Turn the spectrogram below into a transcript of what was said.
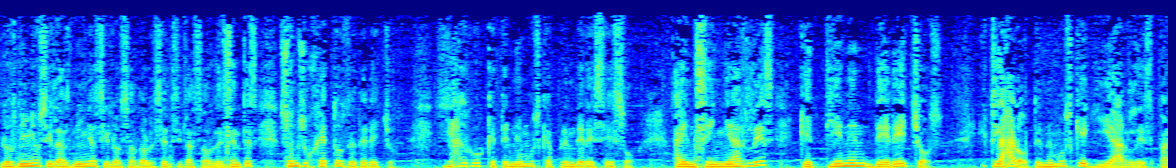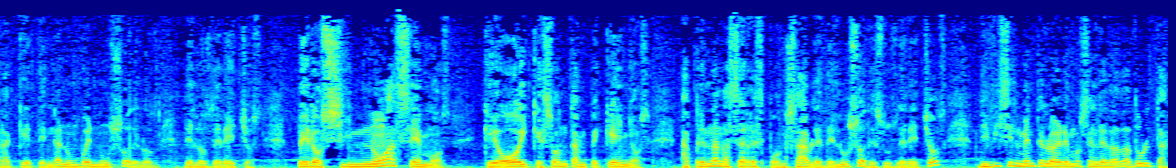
Los niños y las niñas y los adolescentes y las adolescentes son sujetos de derechos. Y algo que tenemos que aprender es eso, a enseñarles que tienen derechos. Claro, tenemos que guiarles para que tengan un buen uso de los, de los derechos. Pero si no hacemos que hoy, que son tan pequeños, aprendan a ser responsables del uso de sus derechos, difícilmente lo haremos en la edad adulta.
